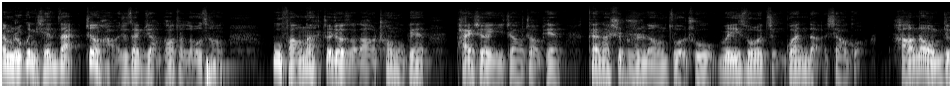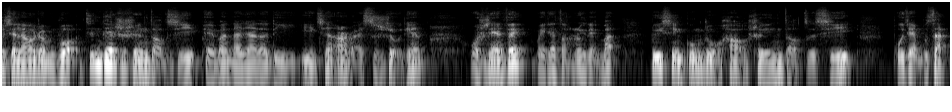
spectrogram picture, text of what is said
那么，如果你现在正好就在比较高的楼层，不妨呢这就走到窗户边拍摄一张照片，看看是不是能做出微缩景观的效果。好，那我们就先聊这么多。今天是摄影早自习陪伴大家的第一千二百四十九天。我是燕飞，每天早上六点半，微信公众号“摄影早自习”，不见不散。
